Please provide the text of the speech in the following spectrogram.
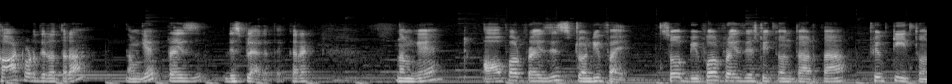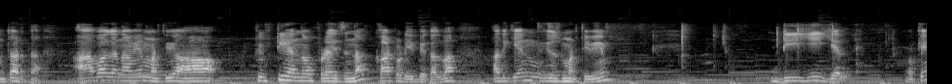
ಕಾರ್ಟ್ ಹೊಡೆದಿರೋ ಥರ ನಮಗೆ ಪ್ರೈಸ್ ಡಿಸ್ಪ್ಲೇ ಆಗುತ್ತೆ. ಕರೆಕ್ಟ್ ನಮಗೆ offer price is twenty five so before price ಎಷ್ಟಿತ್ತು ಅಂತ ಅರ್ಥ ಫಿಫ್ಟಿ ಇತ್ತು ಅಂತ ಅರ್ಥ. ಆವಾಗ ನಾವೇನು ಮಾಡ್ತೀವಿ? ಆ ಫಿಫ್ಟಿ ಅನ್ನೋ ಪ್ರೈಸನ್ನ ಕಾರ್ಟ್ ಹೊಡಿಬೇಕಲ್ವಾ? ಅದಕ್ಕೆ ಏನು ಯೂಸ್ ಮಾಡ್ತೀವಿ? ಡಿ ಓಕೆ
